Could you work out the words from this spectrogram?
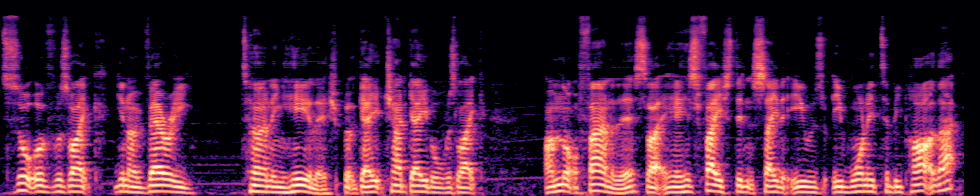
sort of was like, you know, very turning heelish, but Ga Chad Gable was like, I'm not a fan of this. Like his face didn't say that he was he wanted to be part of that.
